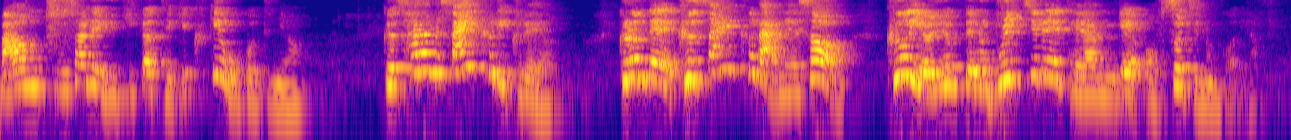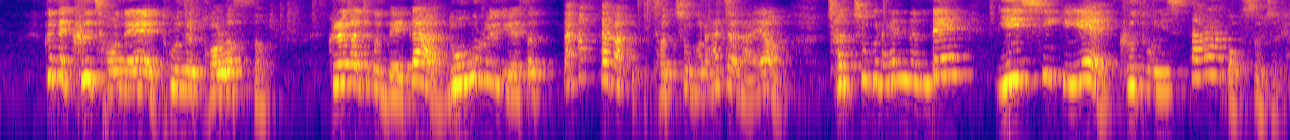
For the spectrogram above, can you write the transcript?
42살의 위기가 되게 크게 오거든요. 그 사람의 사이클이 그래요. 그런데 그 사이클 안에서 그 연령대는 물질에 대한 게 없어지는 거예요. 근데 그 전에 돈을 벌었어. 그래가지고 내가 노후를 위해서 따박따박 저축을 하잖아요. 저축을 했는데 이 시기에 그 돈이 싹 없어져요.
